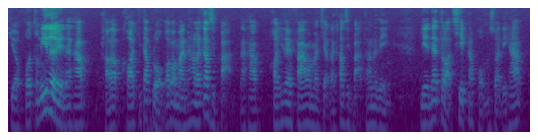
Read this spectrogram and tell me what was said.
QR code ตรงนี้เลยนะครับสำหรับคอร์สกีตาร์โปร่งก็ประมาณ 590 บาทนะครับ คอร์สกีตาร์ไฟฟ้าประมาณ 790 บาทเท่านั้นเอง เรียนได้ตลอดชีพครับผม สวัสดีครับ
